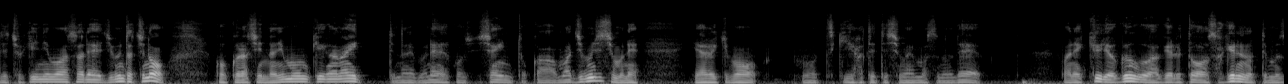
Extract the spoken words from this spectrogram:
て貯金に回され自分たちのこう暮らしに何も恩恵がないっってなればねこう社員とか、まあ、自分自身もねやる気ももう突き果ててしまいますので、まあね、給料ぐんぐん上げると下げるのって難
